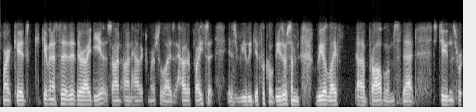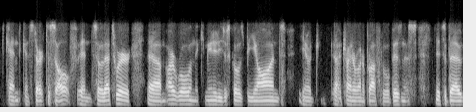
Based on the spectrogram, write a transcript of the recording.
smart kids giving us their ideas on, on how to commercialize it, how to price it. It is really difficult. These are some real life uh, problems that students can can start to solve. And so that's where um, our role in the community just goes beyond, you know, uh, trying to run a profitable business. It's about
